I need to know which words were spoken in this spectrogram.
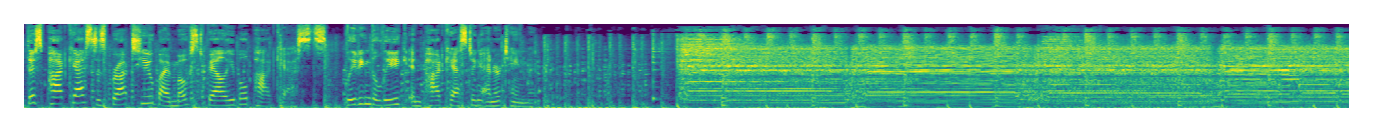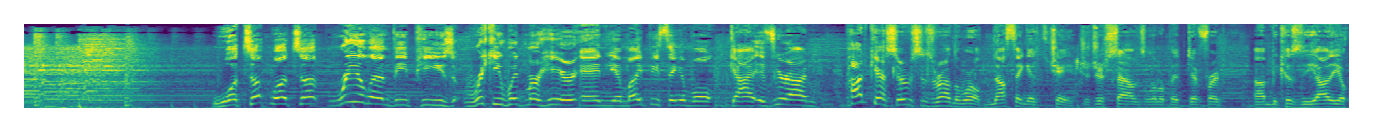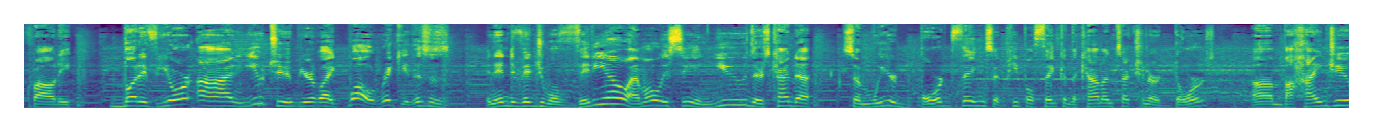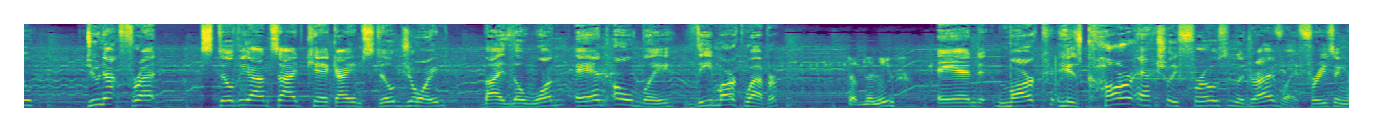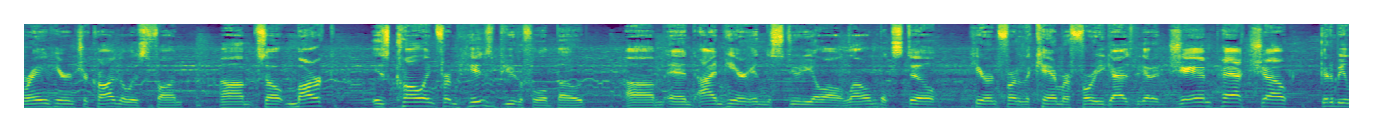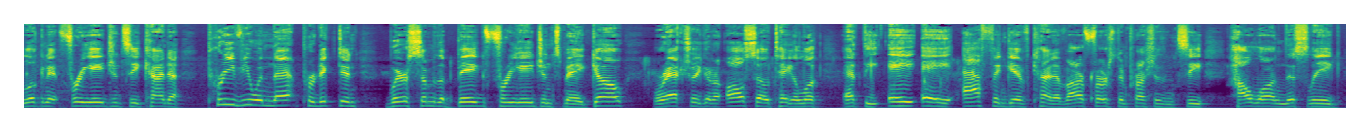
This podcast is brought to you by Most Valuable Podcasts, leading the league in podcasting entertainment. What's up? What's up? Real MVPs, Ricky Widmer here, and you might be thinking, well, guy, if you're on podcast services around the world, nothing has changed. It just sounds a little bit different um, because the audio quality. But if you're on YouTube, you're like, whoa, Ricky, this is an individual video. I'm only seeing you. There's kind of some weird board things that people think in the comment section are doors um, behind you. Do not fret. Still the onside kick. I am still joined by the one and only, the Mark Weber. Denise. And Mark, his car actually froze in the driveway. Freezing rain here in Chicago is fun. Um, so Mark is calling from his beautiful abode, um, and I'm here in the studio all alone, but still here in front of the camera for you guys. We got a jam-packed show. Going to be looking at free agency, kind of previewing that, predicting where some of the big free agents may go. We're actually going to also take a look at the AAF and give kind of our first impressions and see how long this league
